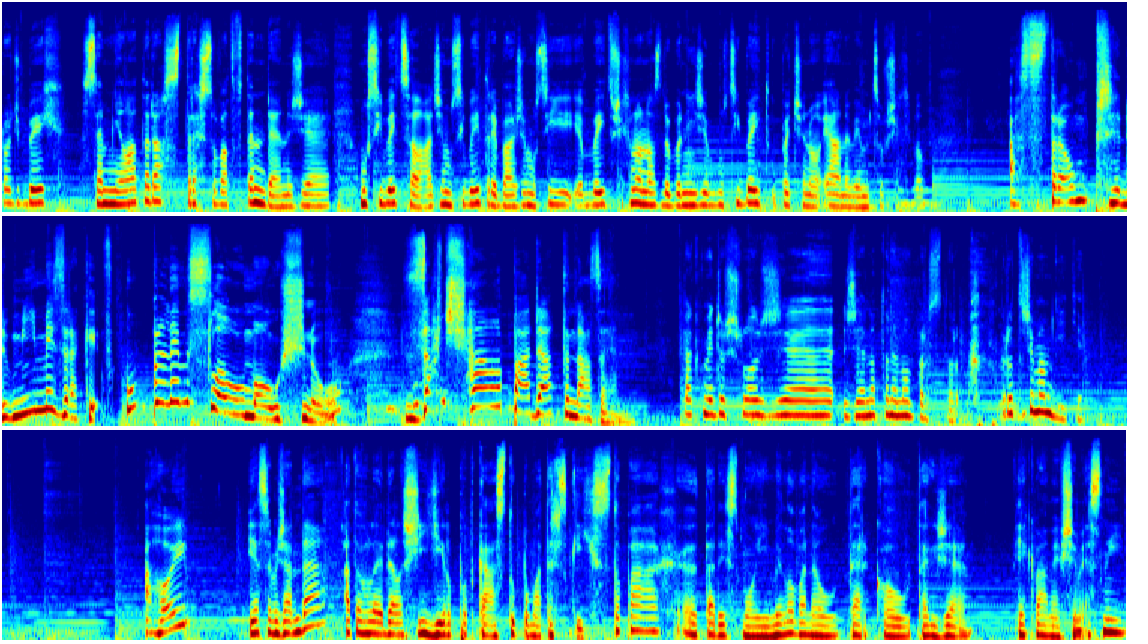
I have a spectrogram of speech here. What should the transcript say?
Proč bych se měla teda stresovat v ten den, že musí být salát, že musí být ryba, že musí být všechno nazdobený, že musí být upečeno, já nevím co všechno. A strom před mými zraky v úplném slow motionu začal padat na zem. Pak mi došlo, že, že na to nemám prostor, protože mám dítě. Ahoj, já jsem Žanda a tohle je další díl podcastu po mateřských stopách, tady s mojí milovanou Terkou, takže jak vám je všem jasný,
